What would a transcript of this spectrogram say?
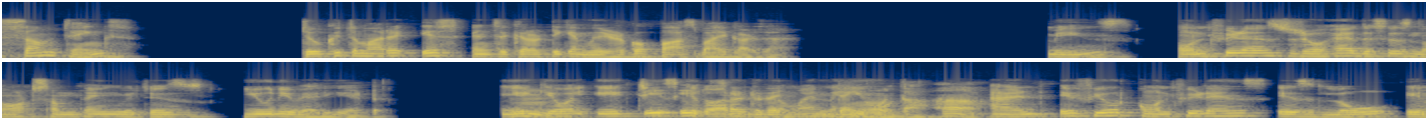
some things जो कि तुम्हारे इस इनसिक्योरिटी के मीटर को पास बाय कर जाए। मीन्स कॉन्फिडेंस जो है this is not something which is univariate ये हम्म। केवल एक चीज़ के एक द्वारा चीज़ डिटरमाइन नहीं नहीं होता। होता। हाँ। And if your confidence is low in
